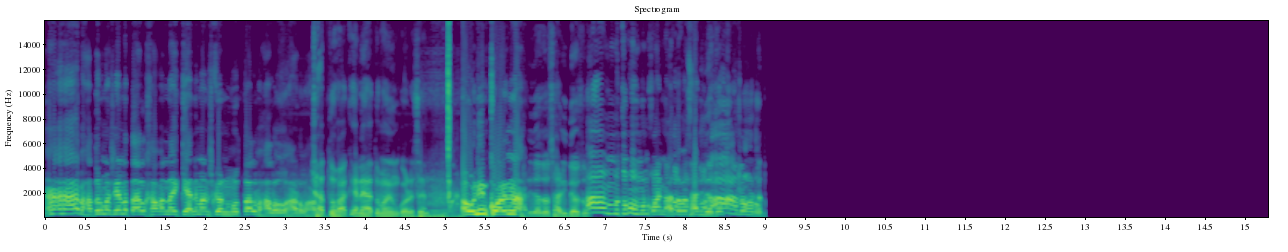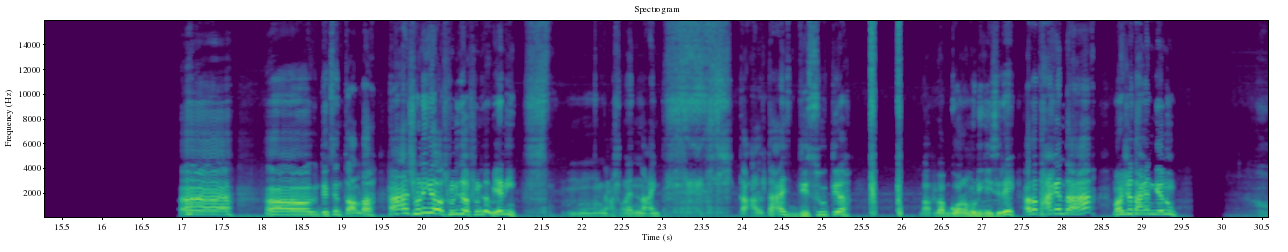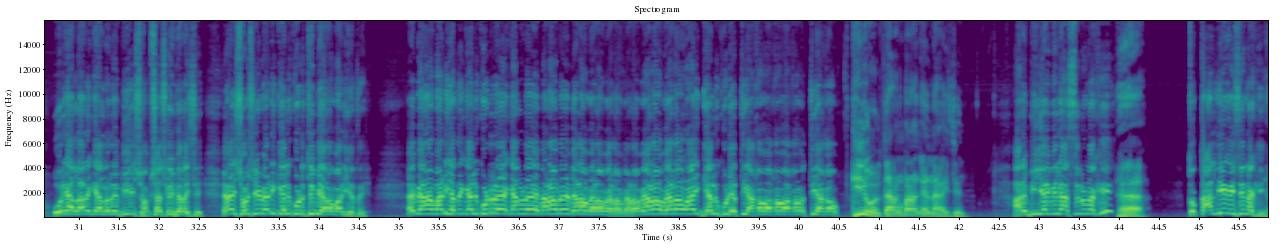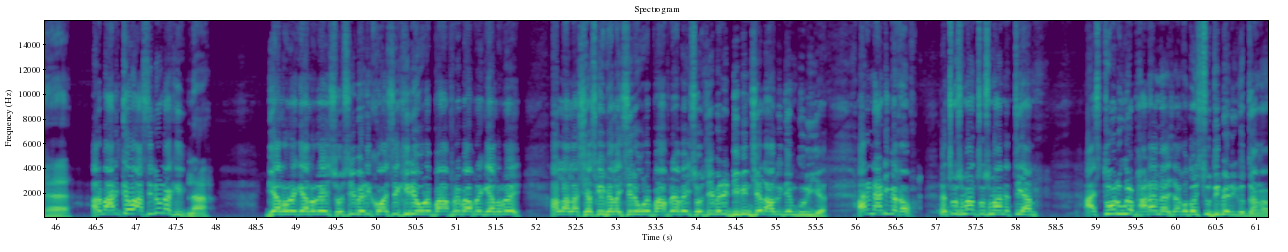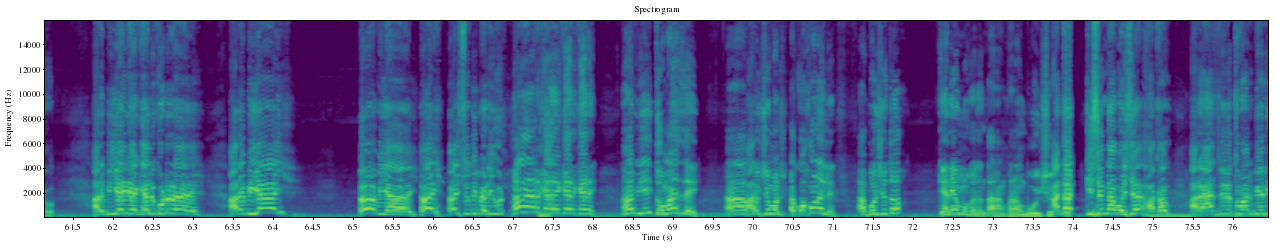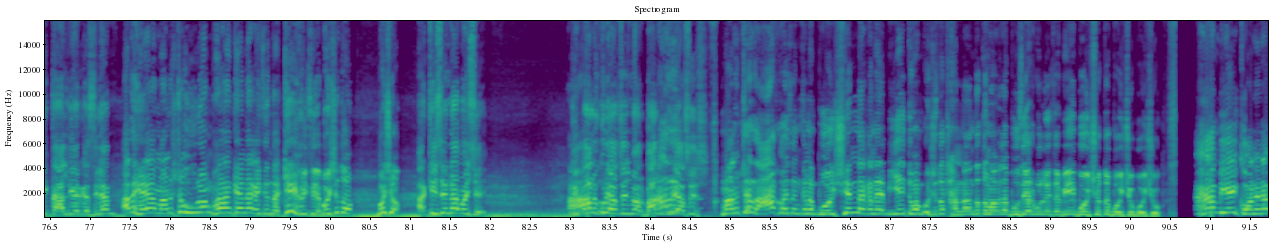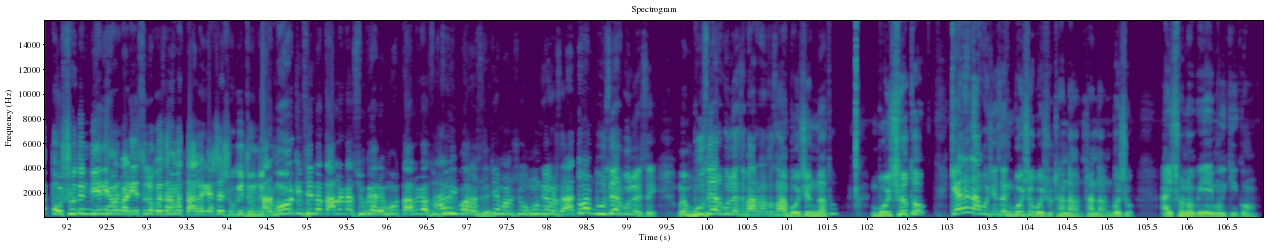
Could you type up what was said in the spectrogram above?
হ্যাঁ ভাদর মাসে এনে তাল খাবার নাই কেন মানুষ করেন মোর তাল ভালো হাড়ো হাড়ো ছাত্র হা কেন এত মন করেছেন উনি করেন না শাড়ি দাও তো শাড়ি দাও তো তোমার মন করেন না তোমার দাও তো। দেখছেন তালটা। হ্যাঁ শুনি যাও শুনি যাও শুনি যাও বিয়ানি না শোনেন নাই। তালটা আজ দিছু তিয়া বাপরে বাপ গরম উঠে গেছি রে। আচ্ছা থাকেন তা হ্যাঁ? মানুষের থাকেন কেন? ওরে আল্লাহরে গেল রে বিয়ে সব শেষ করে ফেলাইছে। এই শশী বাড়ি গেলি করে তুই বেড়া বাড়ি হাতে। এই বেড়া বাড়ি হাতে গেলি কুড়ে রে গেল রে বেড়াও রে বেড়াও বেড়াও বেড়াও বেড়াও বেড়াও বেড়াও এই গেলু কুড়ে তুই আঁকাও আঁকাও আঁকাও তুই আঁকাও। কি হল? তারাং বারাং কেন আইছেন? আরে বিয়ে বিলে আসছিল নাকি? হ্যাঁ। তো তাল দিয়ে গেছে নাকি? হ্যাঁ। আর বাড়িতে কেউ আসিল নাকি? না। গেল রে গেল রে শশী বেড়ি কয়েছে কি রে ওরে বাপ রে বাপ রে গেল রে। আল্লাহ আল্লাহ শেষ করে ফেলাইছে রে ওরে বাপ রে এই শশী বেড়ি ডিবিন ছেল আউলি দেম ঘুরিয়া। আরে নাটি বেকাও এ চুষমান চুষমান এ তিয়ান। আজ তোর উয়ে ভাড়া মেস আগত ওই সুধীর বেড়ি কর জাঙাগত আরে বিয়াই রে গেল কুটে রে। আরে বিয়াই ও বিয়াই হেই হেই সুধীর বেড়ি উঠ। আরে কারে কারে কারে। হ্যাঁ বিয়ে তোমার যে। বইছো মানুষ কখন আইলেন? আর বইছো তো? কেন এমন করছেন তারাং ফারাং? আদা কিসের না বইছে হাকাও আরে আজ বিলে তোমার বিয়ে নিক তাল দিয়ে গেছিলেন? আরে হ্যাঁ মানুষটা উরং ফারাং কেন গাইছেন তা? কি হয়েছে বইছো তো বইছো আর কিসের না বইছে তুই ভালো করে আসিস মার ভালো করে আসিস। মানুষের রাগ হয়েছেন কেন? বইছেন না কেন? বিয়ে তোমার বইছো তো ঠান্ডা তো তোমার কথা বুঝে আর বলেছে বিয়ে বইছো তো বইছো বইছো হ্যাঁ বিয়ে কনে না পরশু দিন বিয়ে নিয়ে আমার বাড়ি এসেছিল কথা আমার তালের গাছটা শুকি ঝুনঝুন আর মোর কিসের না তালের গাছ শুকে রে মোর তালের গাছ ঝুকুলি পড়েছে। মানুষ অমন কে করছে। আর তোমার বুঝে আর ভুল হয়েছে ওই বুঝে আর ভুল হয়েছে বারবার কথা বইছেন না তো। বইছো তো। কেন না বসেছেন? বইসো বইসো ঠান্ডা হন ঠান্ডা হন বইসো আই শোনো বিয়ে মুই কি কম?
